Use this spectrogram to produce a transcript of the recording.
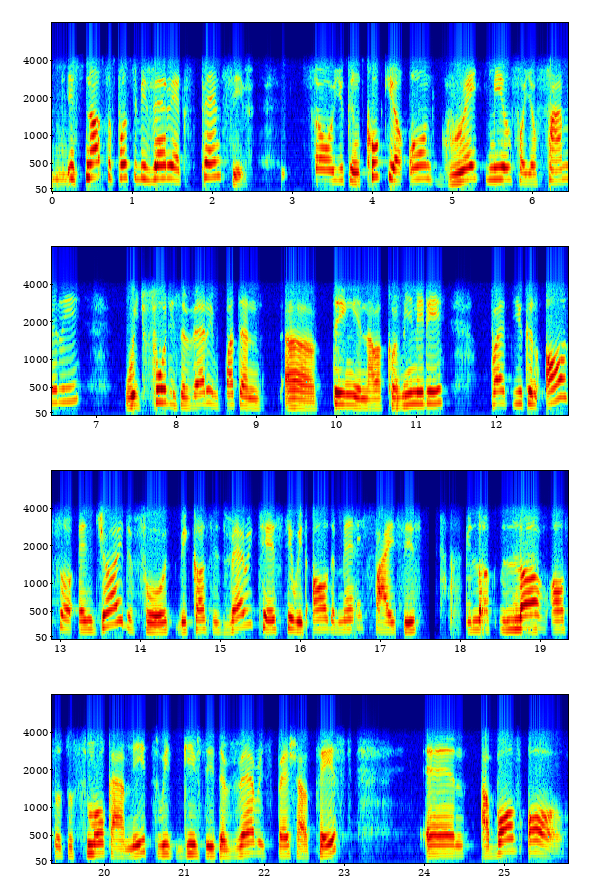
Mm. it's not supposed to be very expensive. So you can cook your own great meal for your family, which food is a very important uh, thing in our community. But you can also enjoy the food because it's very tasty with all the many spices. We love, love also to smoke our meats, which gives it a very special taste. And above all,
